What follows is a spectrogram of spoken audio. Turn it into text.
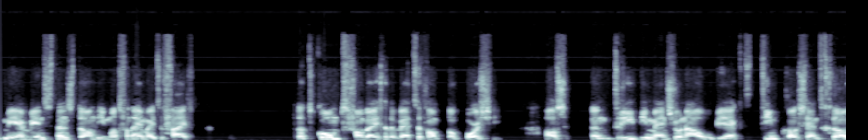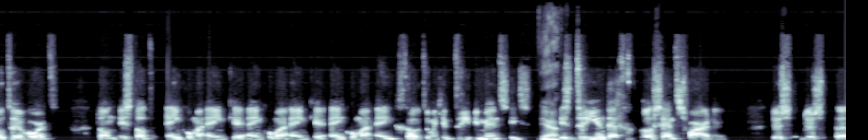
meer minstens, dan iemand van 1,50 meter. Dat komt vanwege de wetten van proportie. Als een driedimensionaal object 10% groter wordt, dan is dat 1,1 keer 1,1 keer 1,1 groter, want je hebt drie dimensies, is 33% zwaarder. Dus, dus uh,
